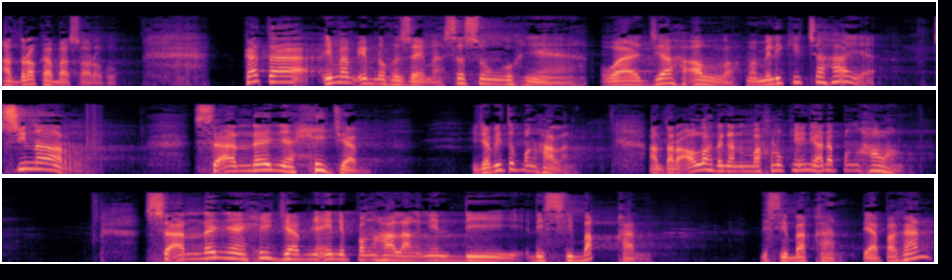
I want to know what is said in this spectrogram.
Adraka basaruhu. Kata Imam Ibn Huzaimah, sesungguhnya wajah Allah memiliki cahaya, sinar. Seandainya hijab Hijab itu penghalang. Antara Allah dengan makhluknya ini ada penghalang. Seandainya hijabnya ini penghalangnya di, disibakkan. Disibakkan. Diapakan?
